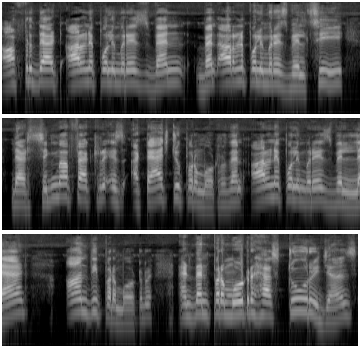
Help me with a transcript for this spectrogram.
after that RNA polymerase when when RNA polymerase will see that sigma factor is attached to promoter then RNA polymerase will land on the promoter and then promoter has two regions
